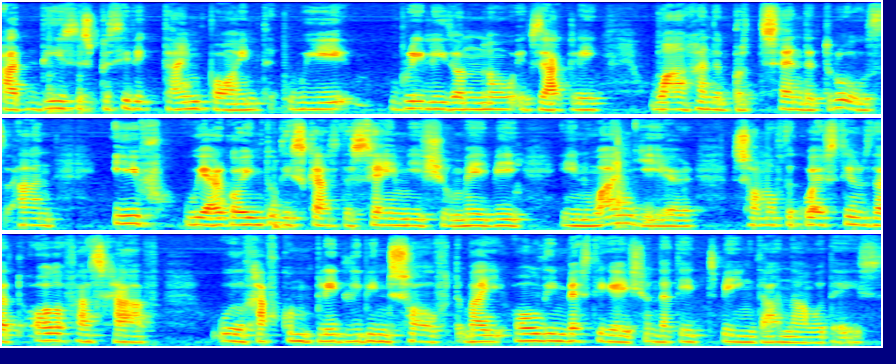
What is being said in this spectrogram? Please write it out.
at this specific time point, we really don't know exactly 100% the truth. And if we are going to discuss the same issue maybe in one year, some of the questions that all of us have will have completely been solved by all the investigation that it's being done nowadays.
